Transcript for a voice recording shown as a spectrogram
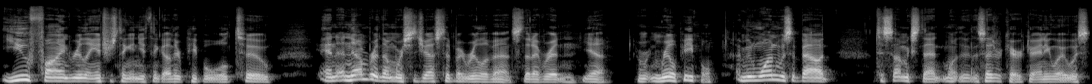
you find really interesting and you think other people will too. And a number of them were suggested by real events that I've written. Yeah. Real people. I mean, one was about, to some extent, the central character anyway, was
